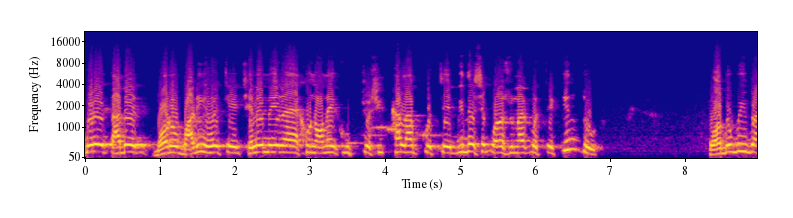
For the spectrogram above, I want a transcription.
করে তাদের বড় বাড়ি হয়েছে ছেলে মেয়েরা এখন অনেক উচ্চ শিক্ষা লাভ করছে, বিদেশে পড়াশোনা করছে, কিন্তু পদবি বা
